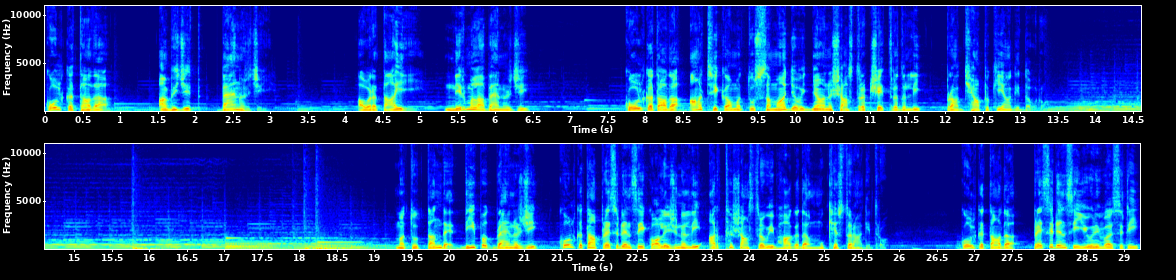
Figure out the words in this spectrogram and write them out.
ಕೋಲ್ಕತ್ತಾದ ಅಭಿಜಿತ್ ಬ್ಯಾನರ್ಜಿ. ಅವರ ತಾಯಿ ನಿರ್ಮಲಾ ಬ್ಯಾನರ್ಜಿ. ಕೋಲ್ಕತ್ತಾದ ಆರ್ಥಿಕ ಮತ್ತು ಸಮಾಜ ವಿಜ್ಞಾನ ಶಾಸ್ತ್ರ ಕ್ಷೇತ್ರದಲ್ಲಿ ಪ್ರಾಧ್ಯಾಪಕಿಯಾಗಿದ್ದವರು. ಮತ್ತು ತಂದೆ ದೀಪಕ್ ಬ್ಯಾನರ್ಜಿ ಕೋಲ್ಕತಾ ಪ್ರೆಸಿಡೆನ್ಸಿ ಕಾಲೇಜಿನಲ್ಲಿ ಅರ್ಥಶಾಸ್ತ್ರ ವಿಭಾಗದ ಮುಖ್ಯಸ್ಥರಾಗಿದ್ದರು ಕೋಲ್ಕತ್ತಾದ ಪ್ರೆಸಿಡೆನ್ಸಿ ಯೂನಿವರ್ಸಿಟಿ,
